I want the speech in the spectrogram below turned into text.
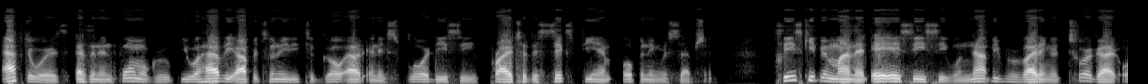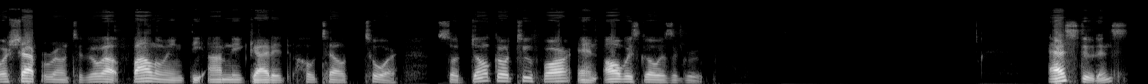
Afterwards, as an informal group, you will have the opportunity to go out and explore DC prior to the 6 p.m. opening reception. Please keep in mind that AACC will not be providing a tour guide or chaperone to go out following the Omni guided hotel tour. So don't go too far and always go as a group. As students,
